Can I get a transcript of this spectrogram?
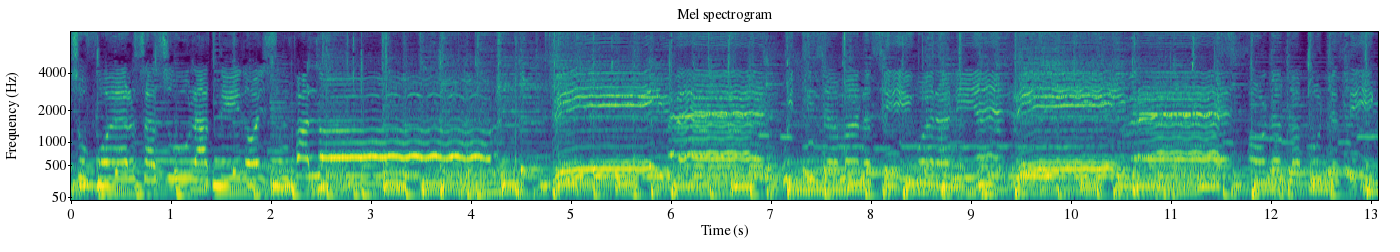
su fuerza, su latido y su valor. Vive, guaraníes, libres, mapuches y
